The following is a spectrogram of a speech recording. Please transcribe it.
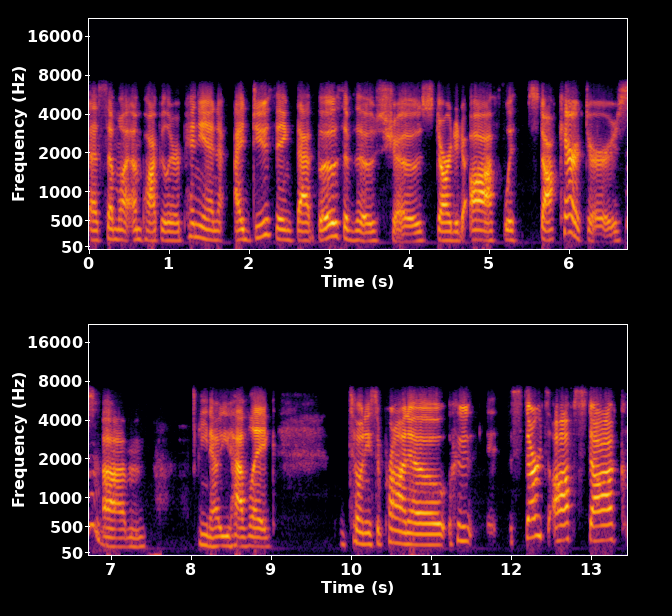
a somewhat unpopular opinion i do think that both of those shows started off with stock characters. Hmm. um you know you have like tony soprano who starts off stock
